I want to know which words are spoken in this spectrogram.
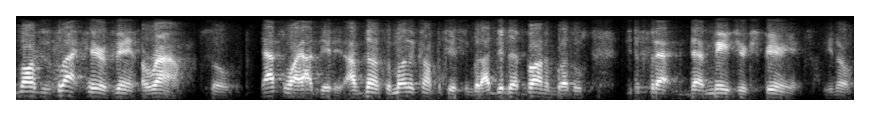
largest black hair event around. So that's why I did it. I've done some other competitions, but I did that Bronner Brothers just for that that major experience. You know,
